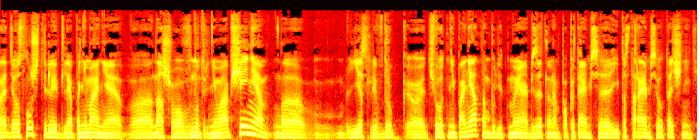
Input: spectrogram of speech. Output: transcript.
радиослушателей, для понимания э, нашего внутреннего общения. Э, Если вдруг э, чего-то непонятно будет, мы обязательно попытаемся и постараемся уточнить.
